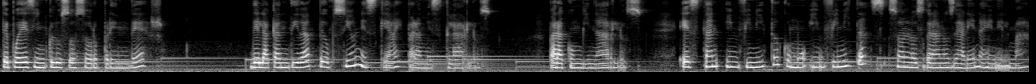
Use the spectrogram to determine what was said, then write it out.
Te puedes incluso sorprender de la cantidad de opciones que hay para mezclarlos, para combinarlos es tan infinito como infinitas son los granos de arena en el mar.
